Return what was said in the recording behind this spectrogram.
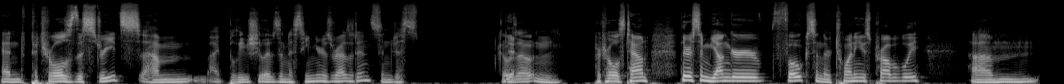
and patrols the streets. Um, I believe she lives in a seniors residence and just goes yeah. out and patrols town. There are some younger folks in their 20s, probably, um,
